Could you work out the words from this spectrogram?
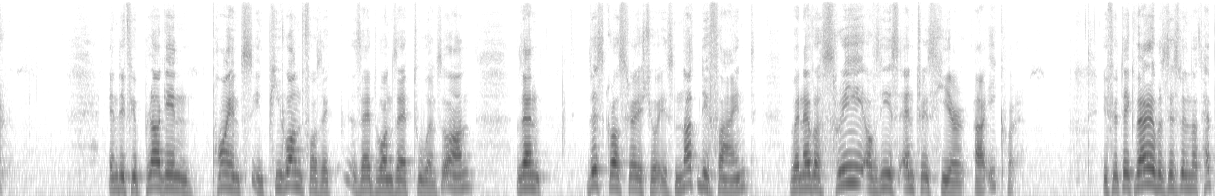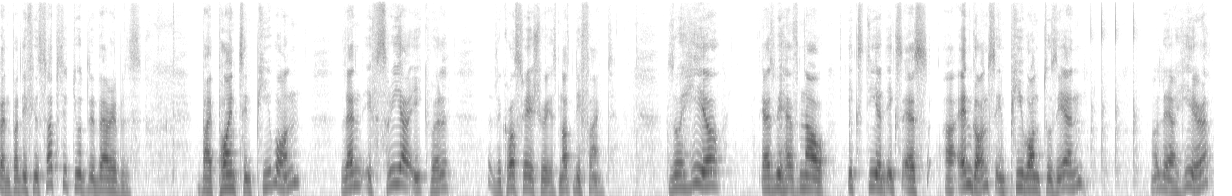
and if you plug in points in P1 for the Z1, Z2, and so on, then this cross ratio is not defined whenever three of these entries here are equal. If you take variables, this will not happen. But if you substitute the variables by points in P1, then if three are equal, the cross ratio is not defined. So here, as we have now xt and xs are n-gons in p1 to the n, well, they are here.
